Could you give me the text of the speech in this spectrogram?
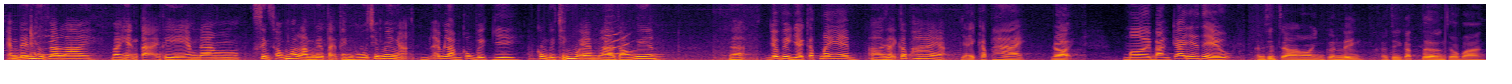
em đến từ Gia Lai và hiện tại thì em đang sinh sống và làm việc tại thành phố Hồ Chí Minh ạ. em làm công việc gì Công việc chính của em là giáo viên. Dạ, giáo viên dạy cấp mấy em à, dạy cấp 2 ạ. dạy cấp 2 rồi mời bạn trai giới thiệu Em xin chào anh Quyền Linh, chào chị Cát Tường, chào bạn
